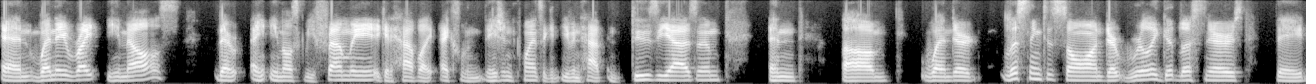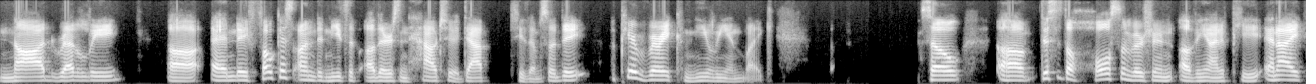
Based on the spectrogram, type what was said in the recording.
And when they write emails, their emails can be friendly. It can have like exclamation points. It can even have enthusiasm. And um, when they're listening to someone. They're really good listeners. They nod readily, uh, and they focus on the needs of others and how to adapt to them. So they appear very chameleon-like. So uh, this is the wholesome version of the INFP, and I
